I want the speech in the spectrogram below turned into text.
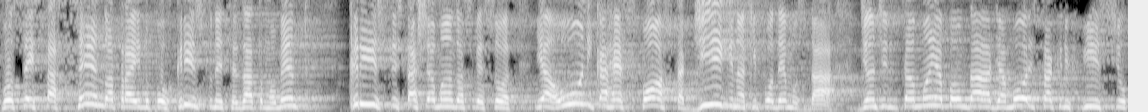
Você está sendo atraído por Cristo nesse exato momento? Cristo está chamando as pessoas, e a única resposta digna que podemos dar, diante de tamanha bondade, amor e sacrifício,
